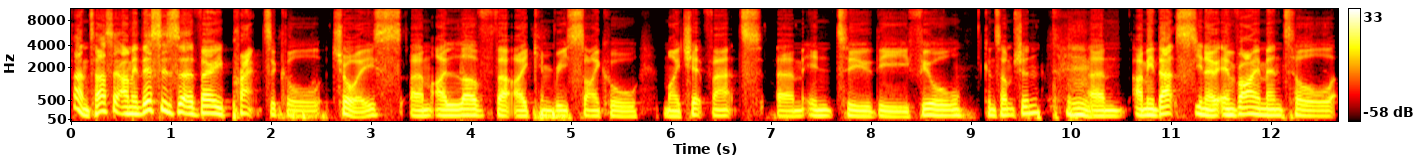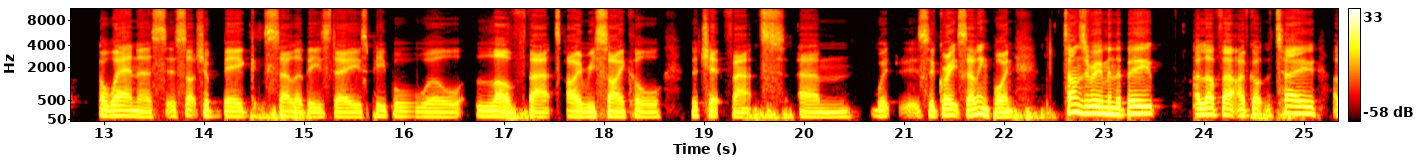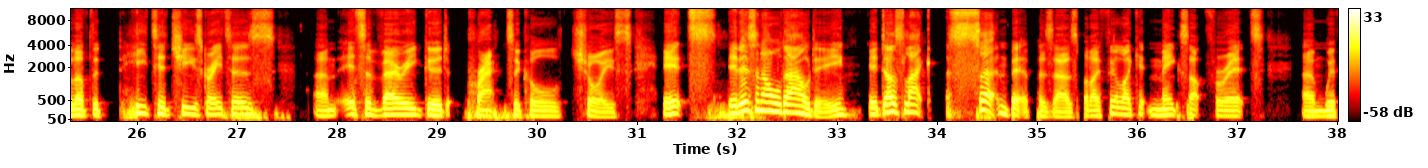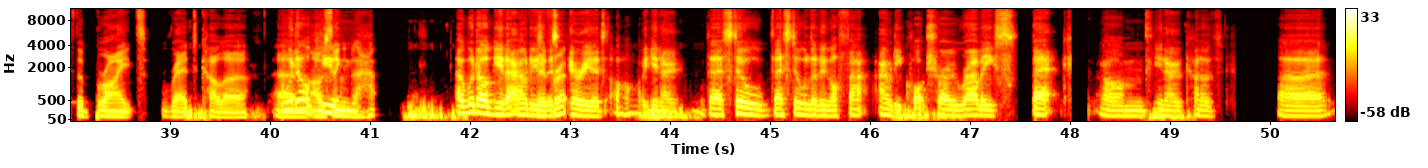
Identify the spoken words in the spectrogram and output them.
fantastic. I mean, this is a very practical choice. Um, I love that I can recycle my chip fat um, into the fuel consumption. Mm. Um, I mean, that's you know environmental awareness is such a big seller these days. People will love that I recycle the chip fats. Um, which it's a great selling point. Tons of room in the boot. I love that. I've got the tow. I love the heated cheese graters. Um, it's a very good practical choice. It's it is an old Audi. It does lack a certain bit of pizzazz, but I feel like it makes up for it um, with the bright red color. I would Um, I was argue- thinking ha- I would argue that Audis of this it. period are, you know, they're still they're still living off that Audi Quattro rally spec, um, you know, kind of uh,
